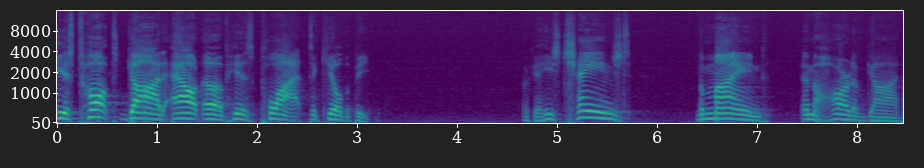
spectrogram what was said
he has talked God out of his plot to kill the people. Okay, he's changed the mind and the heart of God.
